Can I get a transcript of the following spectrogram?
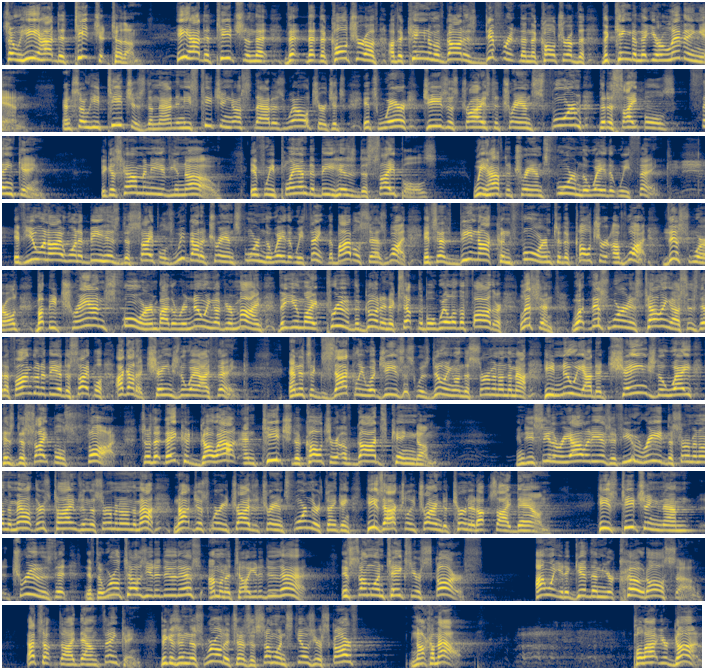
So he had to teach it to them. He had to teach them that, that, that the culture of, of the kingdom of God is different than the culture of the, the kingdom that you're living in. And so he teaches them that, and he's teaching us that as well, church. It's, it's where Jesus tries to transform the disciples' thinking. Because how many of you know if we plan to be his disciples, we have to transform the way that we think? If you and I want to be his disciples, we've got to transform the way that we think. The Bible says what? It says, Be not conformed to the culture of what? This world, but be transformed by the renewing of your mind that you might prove the good and acceptable will of the Father. Listen, what this word is telling us is that if I'm going to be a disciple, I got to change the way I think. And it's exactly what Jesus was doing on the Sermon on the Mount. He knew he had to change the way his disciples thought so that they could go out and teach the culture of God's kingdom. And you see, the reality is, if you read the Sermon on the Mount, there's times in the Sermon on the Mount, not just where he tries to transform their thinking, he's actually trying to turn it upside down. He's teaching them truths that if the world tells you to do this, I'm going to tell you to do that. If someone takes your scarf, I want you to give them your coat also. That's upside down thinking. Because in this world, it says if someone steals your scarf, knock them out. Pull out your gun.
